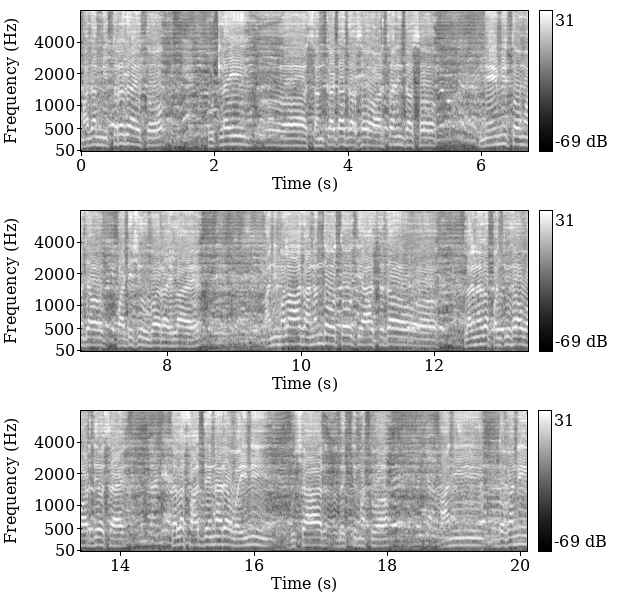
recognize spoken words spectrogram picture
माझा मित्र जो आहे तो कुठल्याही संकटात असो अडचणीत असो नेहमी तो माझ्या पाठीशी उभा राहिला आहे. आणि मला आज आनंद होतो की आज त्याचा लग्नाचा पंचवीसावा वाढदिवस आहे. त्याला साथ देणाऱ्या वहिनी हुशार व्यक्तिमत्व आणि दोघांनी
